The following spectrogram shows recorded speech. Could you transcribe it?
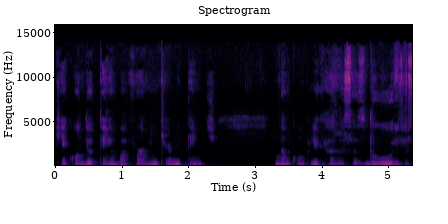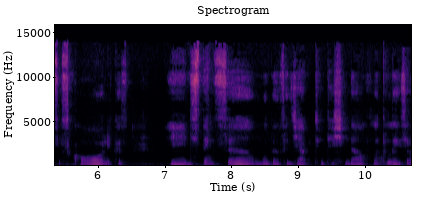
que é quando eu tenho uma forma intermitente não complicada, essas dores, essas cólicas, é, distensão, mudança de hábito intestinal, flatulência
